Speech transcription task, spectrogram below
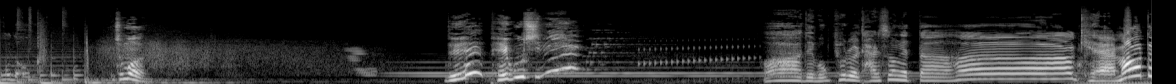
어, 나, 잠깐만. 네? 151? 와, 내 목표를 달성했다. 아, 개모드!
